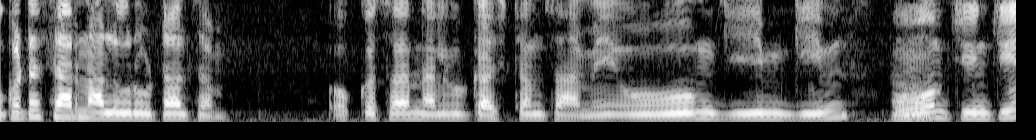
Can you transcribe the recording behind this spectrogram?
ఒకటేసారి నలుగురు ఉట్టాలి సామ్ ఒక్కసారి నలుగురు కష్టం స్వామి ఓం గీమ్ గీమ్ ఓం చించి.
